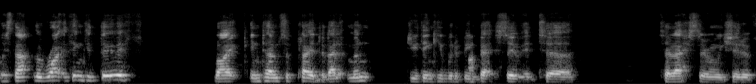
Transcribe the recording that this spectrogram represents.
Was that the right thing to do? If like in terms of player development, do you think he would have been better suited to to Leicester, and we should have?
